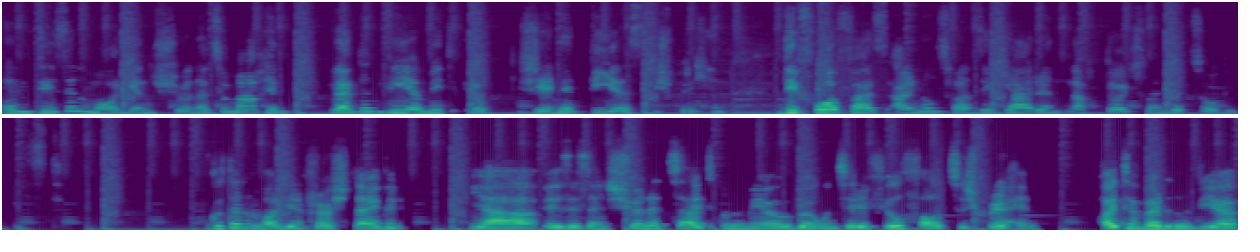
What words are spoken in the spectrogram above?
um diesen Morgen schöner zu machen, werden wir mit Eugenie Diaz sprechen, die vor fast 21 Jahren nach Deutschland gezogen ist. Guten Morgen, Frau Schneider. Ja, es ist eine schöne Zeit, um mehr über unsere Vielfalt zu sprechen. Heute werden wir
